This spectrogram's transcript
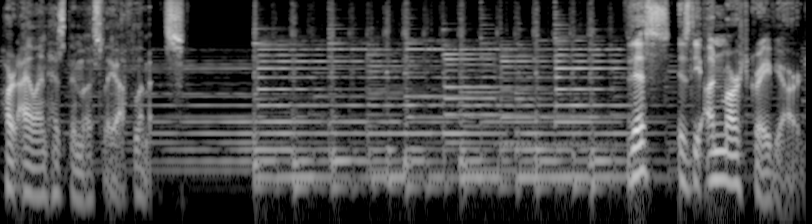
Hart Island has been mostly off limits. This is The Unmarked Graveyard,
